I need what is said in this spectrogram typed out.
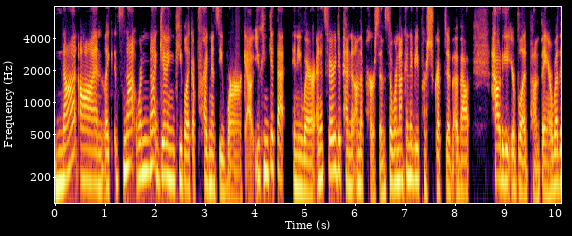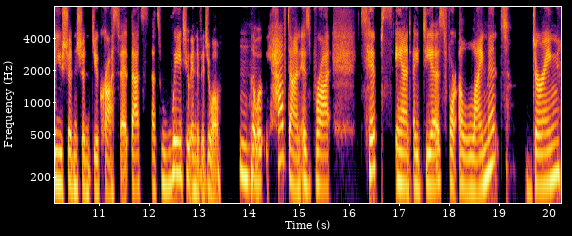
not on like, it's not, we're not giving people like a pregnancy workout. You can get that anywhere, and it's very dependent on the person. So we're not going to be prescriptive about how to get your blood pumping or whether you should and shouldn't do CrossFit. That's that's way too individual. Mm-hmm. But what we have done is brought tips and ideas for alignment during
